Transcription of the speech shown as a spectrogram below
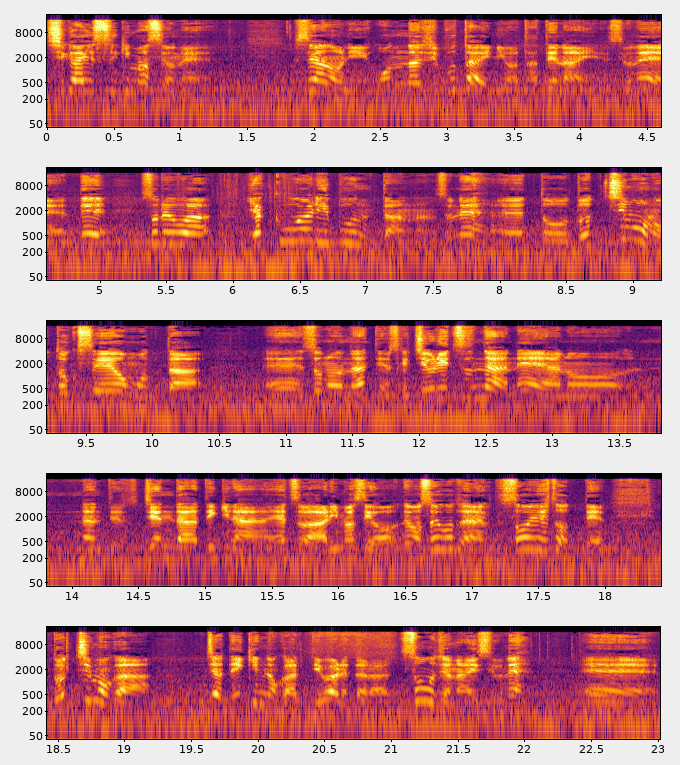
違いすぎますよねせやのに同じ舞台には立てないですよね。で、それは役割分担なんですよね。えっ、ー、と、どっちもの特性を持った、えー、その、なんていうんですか、中立なね、あの、なんていうジェンダー的なやつはありますよ。でもそういうことじゃなくて、そういう人って、どっちもが、じゃあできんのかって言われたら、そうじゃないですよね。え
